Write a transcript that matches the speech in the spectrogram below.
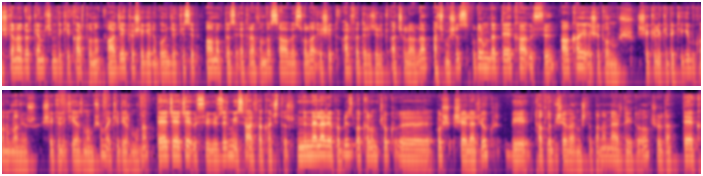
Eşkenar dörtgen biçimdeki kartonu AC köşegeni boyunca kesip A noktası etrafında sağ ve sola eşit alfa derecelik açılarla açmışız. Bu durumda DK üssü AK'ya eşit olmuş. Şekil 2'deki gibi konumlanıyor. Şekil 2 yazmamış ama 2 diyelim ona. DCC üssü 120 ise alfa kaçtır? Şimdi neler yapabiliriz? Bakalım çok e, hoş şeyler yok. Bir tatlı bir şey vermişti bana. Neredeydi o? Şurada. DK,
